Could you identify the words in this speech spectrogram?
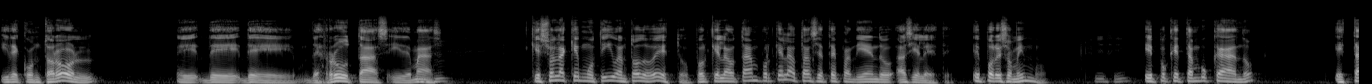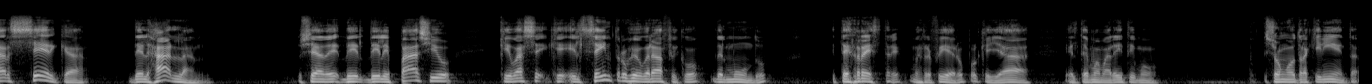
y de control eh, de, de- de rutas y demás, que son las que motivan todo esto. Porque la OTAN, ¿por qué la OTAN se está expandiendo hacia el este? Es por eso mismo. Sí, sí. Es porque están buscando estar cerca del Heartland, o sea, de- de- del espacio que va a ser, que el centro geográfico del mundo, terrestre, me refiero, porque ya el tema marítimo son otras 500,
